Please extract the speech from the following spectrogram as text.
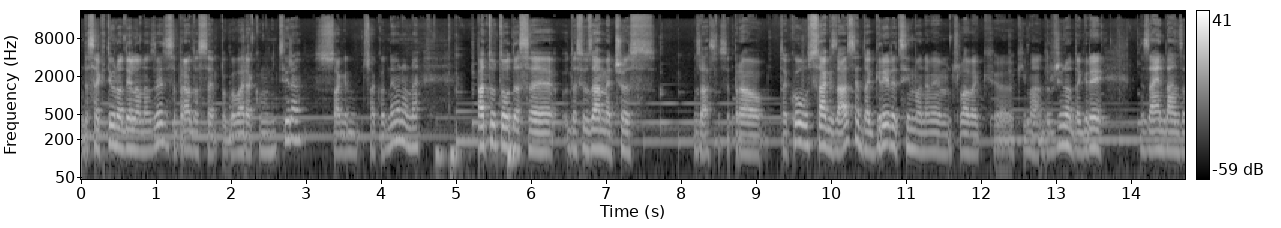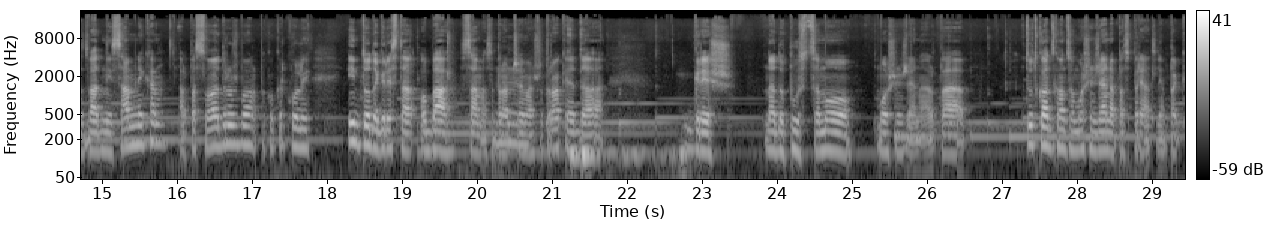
da se aktivno dela na zvezi, se pravi, da se pogovarja, komunicira vsak, vsakodnevno, ne? pa tudi to, da se, da se vzame čas zase. Se pravi, tako vsak zase, da gre recimo, ne vem, človek, eh, ki ima družino, da gre za en dan, za dva dni sam nekam ali pa svojo družbo ali pa kakorkoli. In to, da greš ta oba sama, se pravi, mm. če Mhm. imaš otroke, da greš na dopust samo mož in žena, ali pa tudi konec koncev mož in žena, pa s prijatelji. Ampak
